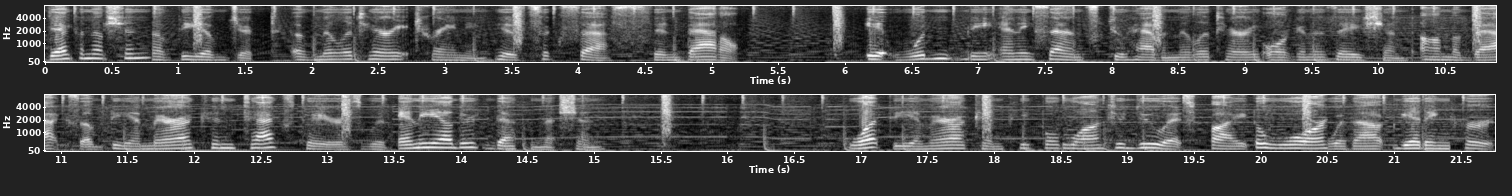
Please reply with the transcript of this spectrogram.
definition of the object of military training is success in battle. It wouldn't be any sense to have a military organization on the backs of the American taxpayers with any other definition. What the American people want to do is fight the war without getting hurt.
